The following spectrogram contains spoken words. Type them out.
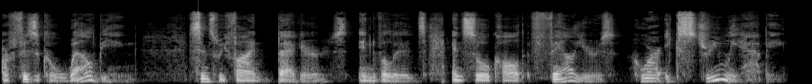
or physical well-being, since we find beggars, invalids, and so-called failures who are extremely happy.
